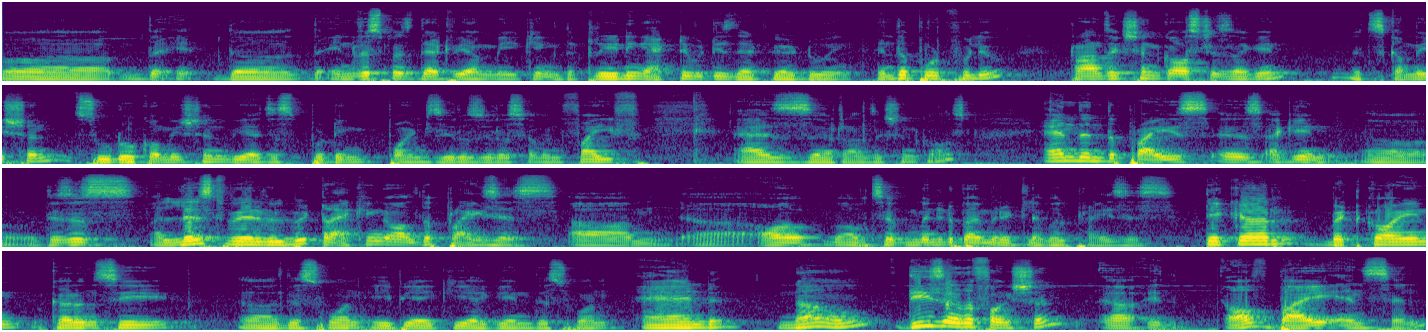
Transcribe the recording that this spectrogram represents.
uh, the, the the investments that we are making, the trading activities that we are doing in the portfolio. Transaction cost is again it's commission, pseudo commission. We are just putting 0.0075 as transaction cost and then the price is again uh, this is a list where we'll be tracking all the prices um, uh, all I would say minute by minute level prices ticker bitcoin currency uh, this one API key again this one and now these are the function uh, of buy and sell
